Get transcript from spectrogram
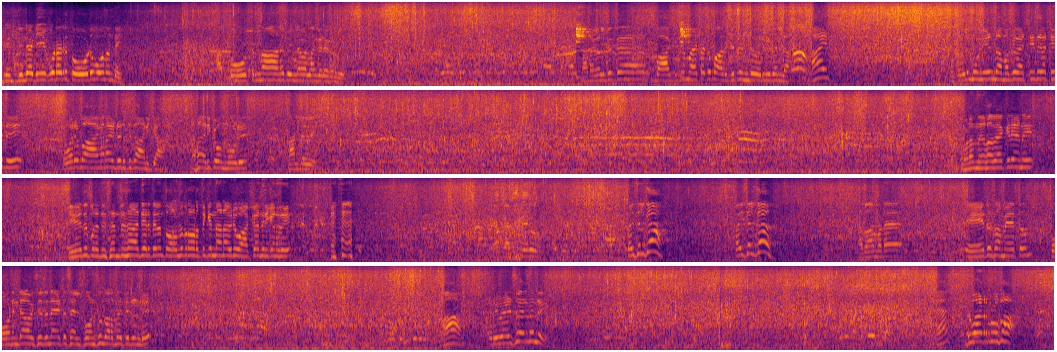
ഇതിന്റെ അടിയിൽ കൂടെ ഒരു തോട് പോകുന്നുണ്ടേ. ആ തോട്ടിൽ നിന്നാണ് പിന്നെ വെള്ളം കയറിയേക്കണത് കടകൾക്കൊക്കെ ഭാഗികമായിട്ടൊക്കെ ബാധിച്ചിട്ടുണ്ട് ഒരു ഇതല്ല ഹായ് മൊത്തത്തിൽ മുങ്ങിയിട്ടുണ്ട്. നമുക്ക് കട്ട് ചെയ്ത് കട്ട് ചെയ്ത് ഓരോ ഭാഗങ്ങളായിട്ട് എടുത്ത് കാണിക്കാം. അതായിരിക്കും ഒന്നുകൂടി നല്ലത്. ഇവിടെ നീള ബേക്കറിയാണ്. ഏത് പ്രതിസന്ധി സാഹചര്യത്തിലും തുറന്ന് പ്രവർത്തിക്കുന്നതാണ് അവർ വാക്ക് വന്നിരിക്കുന്നത് പൈസൽക്ക പൈസൽക്ക അപ്പോൾ നമ്മുടെ ഏത് സമയത്തും ഫോണിന്റെ ആവശ്യത്തിനായിട്ട് സെൽഫോൺസും തുറന്നു വെച്ചിട്ടുണ്ട്. ആ റിവേഴ്സ് വരുന്നുണ്ട് ഏ ഇത് വാട്ടർ പ്രൂഫാ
